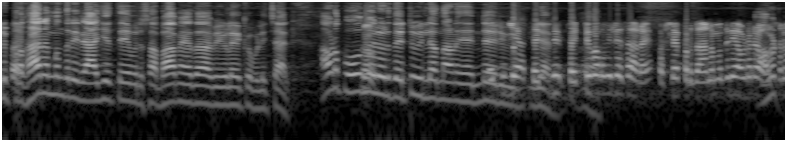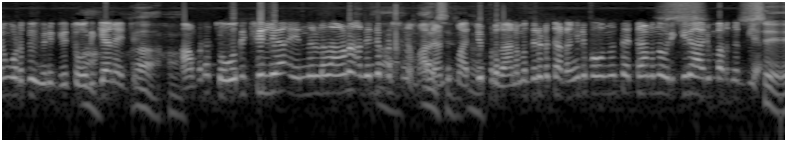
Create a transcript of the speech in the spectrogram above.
ഒരു പ്രധാനമന്ത്രി രാജ്യത്തെ ഒരു സഭാ മേധാവികളെയൊക്കെ വിളിച്ചാൽ അവിടെ പോകുന്നതിൽ ഒരു തെറ്റുമില്ലെന്നാണ് എന്റെ ഒരു തെറ്റ് പറഞ്ഞില്ലേ സാറേ. പക്ഷെ പ്രധാനമന്ത്രി അവിടെ ഒരു അവസരം കൊടുത്തു. ഇവർക്ക് ചോദിക്കാനായിട്ട്. അവിടെ ചോദിച്ചില്ല എന്നുള്ളതാണ് അതിന്റെ പ്രശ്നം. അല്ലാണ്ട് മറ്റു പ്രധാനമന്ത്രിയുടെ ചടങ്ങിന് പോകുന്നത് തെറ്റാണെന്ന് ഒരിക്കലും ആരും പറഞ്ഞിട്ടില്ല. ശരി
